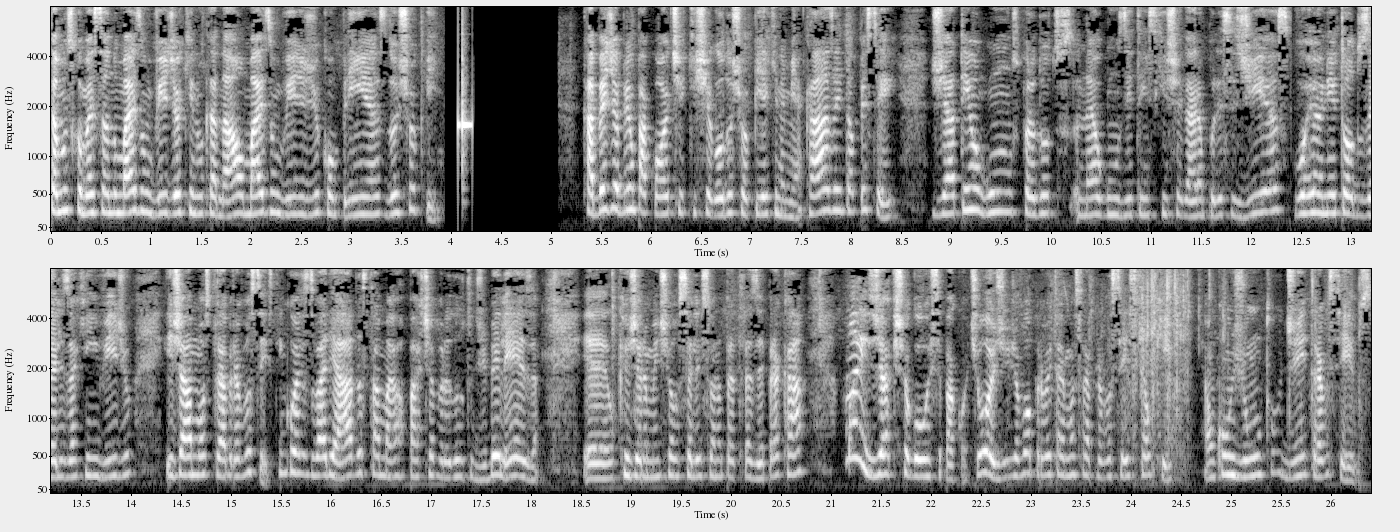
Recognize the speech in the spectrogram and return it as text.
Estamos começando mais um vídeo aqui no canal, mais um vídeo de comprinhas do Shopee. Acabei de abrir um pacote que chegou do Shopee aqui na minha casa, então pensei, já tem alguns produtos, né, alguns itens que chegaram por esses dias, vou reunir todos eles aqui em vídeo e já mostrar pra vocês. Tem coisas variadas, tá? A maior parte é produto de beleza, é o que geralmente eu seleciono pra trazer pra cá, mas já que chegou esse pacote hoje, já vou aproveitar e mostrar pra vocês que é o quê? É um conjunto de travesseiros.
